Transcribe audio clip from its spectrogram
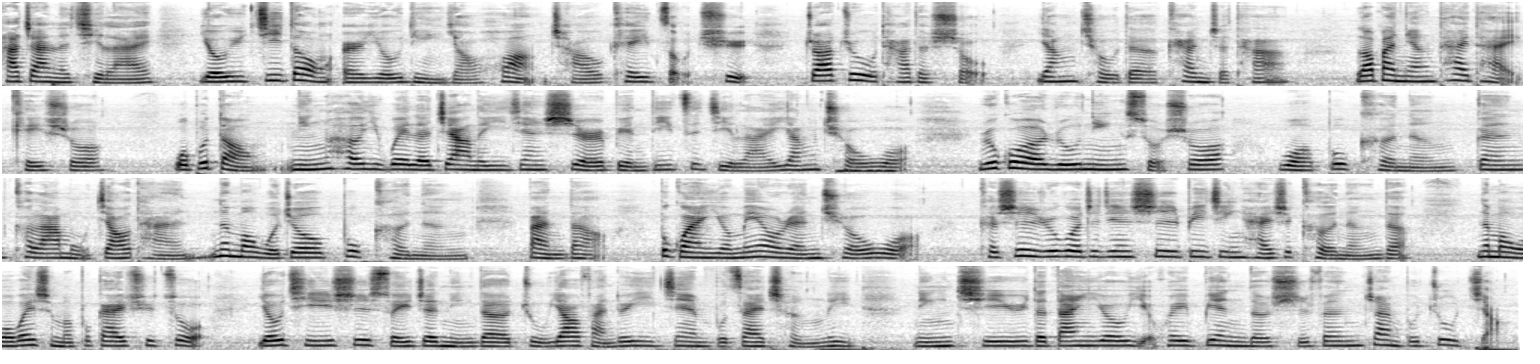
他站了起来，由于激动而有点摇晃，朝 K 走去，抓住他的手，央求地看着他。老板娘太太 K 说：“我不懂，您何以为了这样的一件事而贬低自己来央求我？如果如您所说，我不可能跟克拉姆交谈，那么我就不可能办到，不管有没有人求我。可是如果这件事毕竟还是可能的。”那么我为什么不该去做？尤其是随着您的主要反对意见不再成立，您其余的担忧也会变得十分站不住脚。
